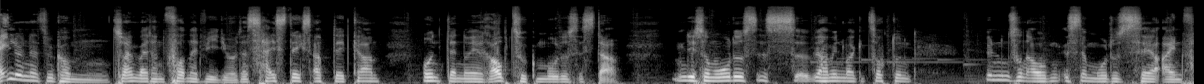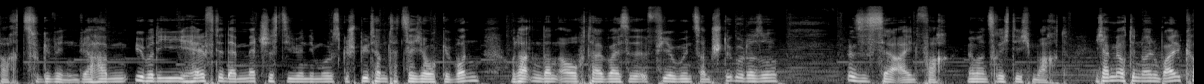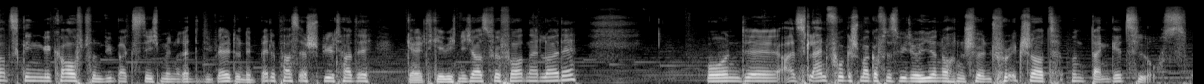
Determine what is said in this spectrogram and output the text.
Hey und herzlich willkommen zu einem weiteren Fortnite-Video. Das High Stakes Update kam und der neue Raubzug-Modus ist da. Und dieser Modus ist, äh, wir haben ihn mal gezockt und in unseren Augen ist der Modus sehr einfach zu gewinnen. Wir haben über die Hälfte der Matches, die wir in dem Modus gespielt haben, tatsächlich auch gewonnen und hatten dann auch teilweise vier Wins am Stück oder so. Es ist sehr einfach, wenn man es richtig macht. Ich habe mir auch den neuen Wildcard-Skin gekauft von V-Bucks, die ich mir in Rette die Welt und den Battle Pass erspielt hatte. Geld gebe ich nicht aus für Fortnite, Leute. Und äh, als kleinen Vorgeschmack auf das Video hier noch einen schönen Trickshot und dann geht's los.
